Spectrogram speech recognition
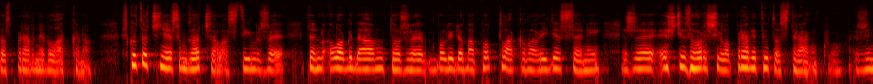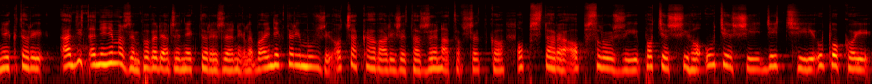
to správne vlákno. Skutočne som začala s tým, že ten lockdown, to, že boli doma pod tlakom a vydesení, že ešte zhoršilo práve túto stránku. Že niektorí, ani, ani nemôžem povedať, že niektoré ženy, lebo aj niektorí muži očakávali, že tá žena to všetko obstará, obslúži, poteší ho, uteší deti, upokojí.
